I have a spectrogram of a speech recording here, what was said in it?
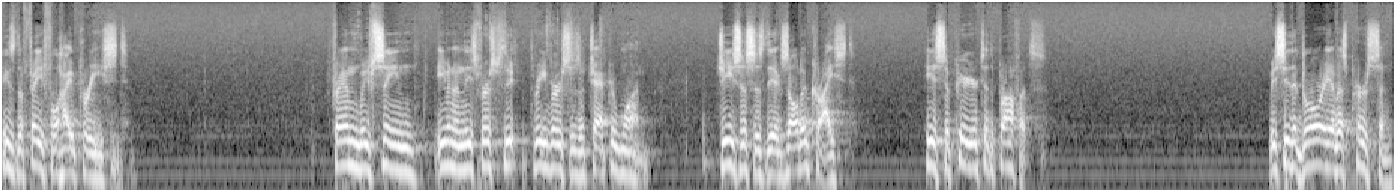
He's the faithful high priest. Friend, we've seen, even in these first th- three verses of chapter 1, Jesus is the exalted Christ. He is superior to the prophets. We see the glory of his person,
